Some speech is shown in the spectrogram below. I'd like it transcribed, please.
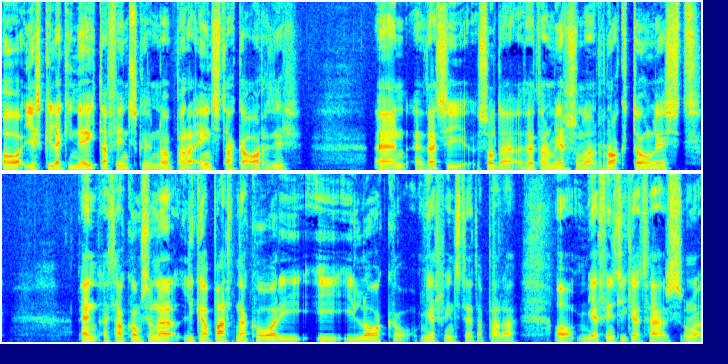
og ég skil ekki neyta finsku, ná bara einstakka orðir en, en þessi, svona, þetta er mér svona rocktónlist En þá kom svona líka barnakóar í, í, í lok og mér finnst þetta bara, og mér finnst líka að það er svona,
